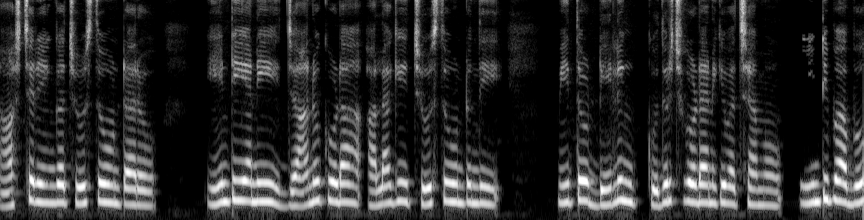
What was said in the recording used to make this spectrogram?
ఆశ్చర్యంగా చూస్తూ ఉంటారు. ఏంటి అని జాను కూడా అలాగే చూస్తూ ఉంటుంది. మీతో డీలింగ్ కుదుర్చుకోవడానికి వచ్చాము. ఏంటి బాబు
